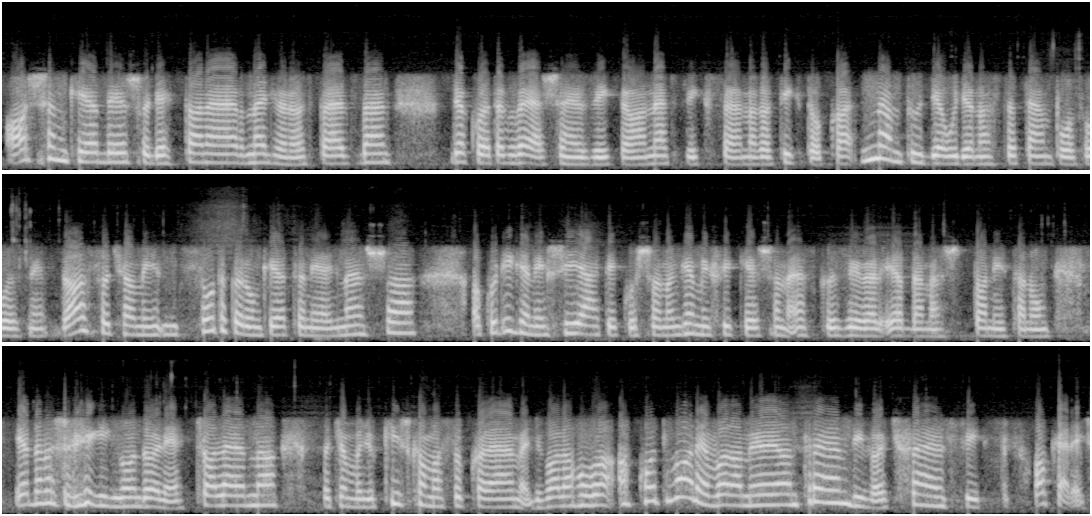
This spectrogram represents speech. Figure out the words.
Az sem kérdés, hogy egy tanár 45 percben gyakorlatilag versenyzik a Netflix-el, meg a TikTokkal, nem tudja ugyanazt a tempót hozni. De az, hogyha mi szót akarunk érteni egymással, akkor igenis játékosan a gamification eszközével érdemes tanítanunk. Érdemes végig gondolni egy családnak, hogyha mondjuk kiskamaszokkal elmegy valahova, akkor van-e valami olyan trendi vagy fancy, akár egy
